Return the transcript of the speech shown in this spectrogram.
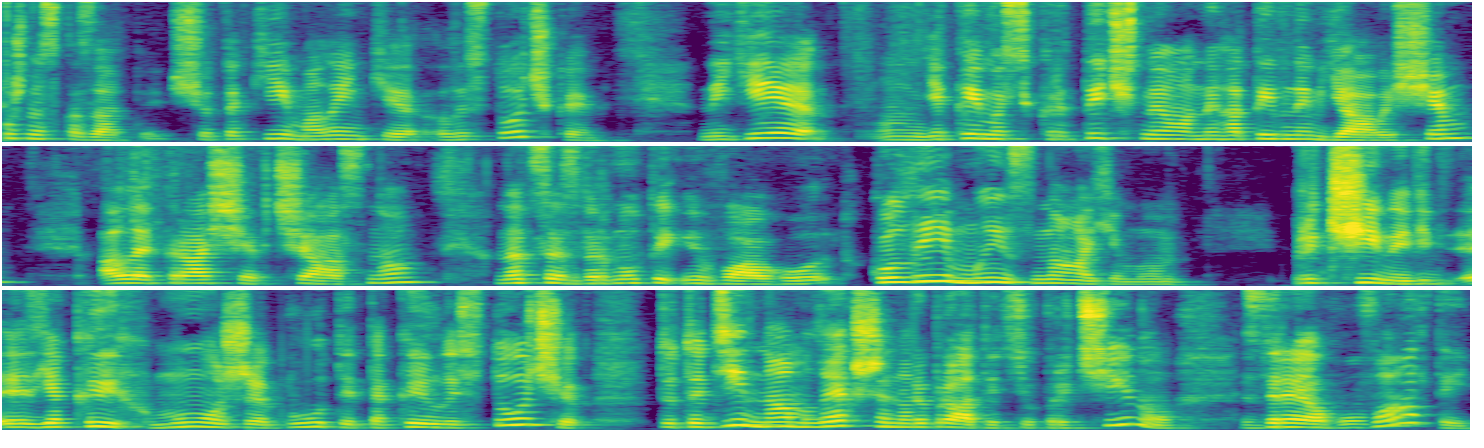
Можна сказати, що такі маленькі листочки не є якимось критично негативним явищем, але краще вчасно на це звернути увагу. Коли ми знаємо причини, від е, яких може бути такий листочок, то тоді нам легше прибрати цю причину, зреагувати,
